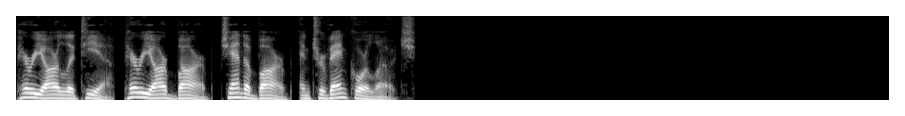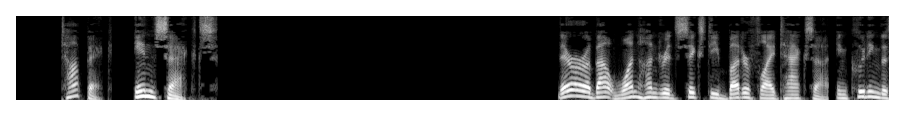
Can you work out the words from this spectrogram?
Periyar latia, Periyar barb, Channa barb, and Travancore loach. Insects There are about 160 butterfly taxa, including the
